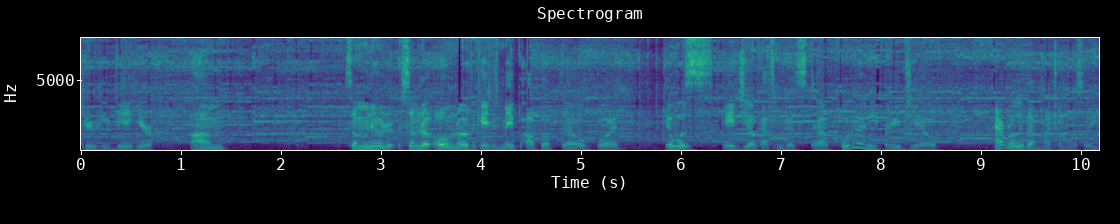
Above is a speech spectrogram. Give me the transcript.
through via here. Um, some new some old notifications may pop up though, but it was AGL got some good stuff. Who do I need for AGL? Not really that much, honestly.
